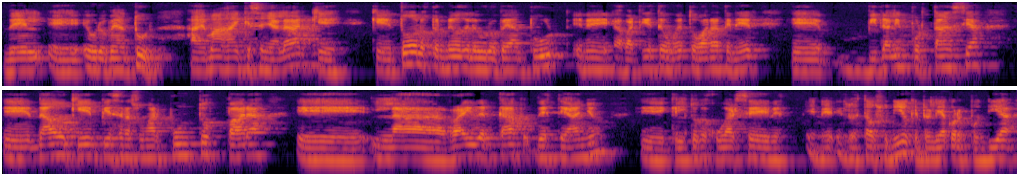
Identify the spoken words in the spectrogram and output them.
del European Tour. Además hay que señalar que, que todos los torneos del European Tour a partir de este momento van a tener vital importancia, dado que empiezan a sumar puntos para eh, la Ryder Cup de este año, eh, que le toca jugarse en, los Estados Unidos, que en realidad correspondía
